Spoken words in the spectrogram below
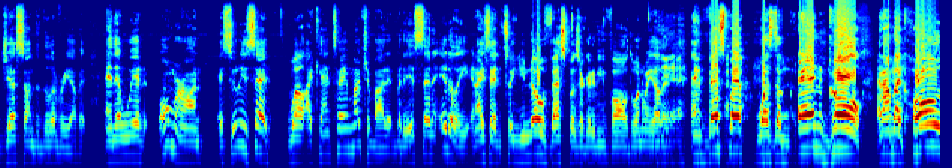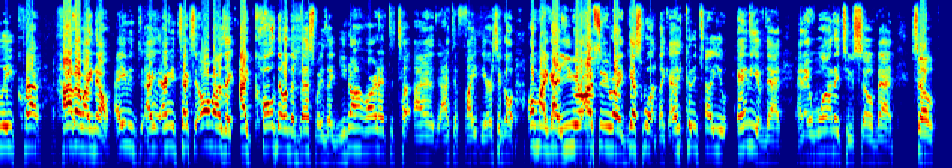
just on the delivery of it. And then we had Omar on. As soon as he said, "Well, I can't tell you much about it, but it is set in Italy," and I said, "So you know Vespas are going to be involved one way or the other." Yeah. And Vespa was the end goal. And I'm like, "Holy crap! How do I know?" I even I, I even texted Omar. I was like, "I called it on the Vespa." He's like, "You know how hard I had to t- I, I had to fight the urge to go." Oh my god, you were absolutely right. Guess what? Like I couldn't tell you any of that, and I wanted to so bad. So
